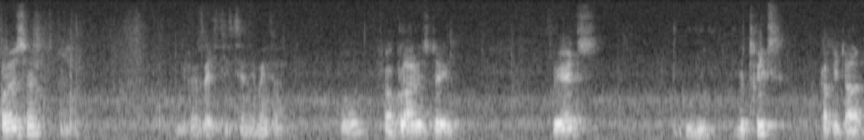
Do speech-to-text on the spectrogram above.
Größe? Ungefähr 60 Zentimeter. Oh, schon ein kleines Ding. Und jetzt? Betriebskapital.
